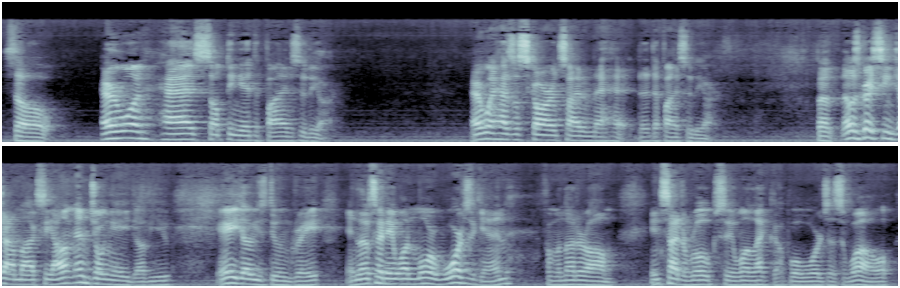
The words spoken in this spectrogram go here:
So, everyone has something that defines who they are. Everyone has a scar inside of their head that defines who they are. But that was great seeing John Moxley. I'm enjoying AEW. AEW is doing great, and it looks like they won more awards again from another um Inside the Ropes. They won like a couple awards as well.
